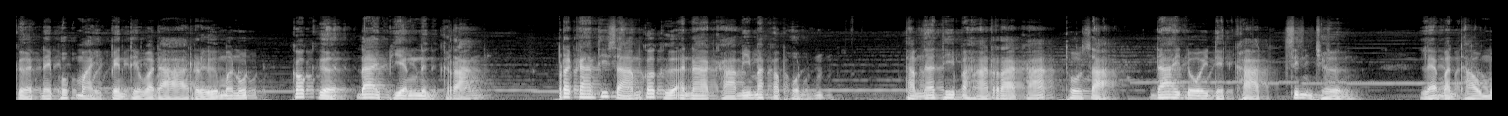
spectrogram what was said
เกิดในภพใหม่เป็นเทวดาหรือมนุษย์ ก็เกิดได้เพียงหนึ่งครั้ง ประการที่สามก็คืออนาคามิมัคคผลทำหน้าที่ประหารราคะโทสะได้โดยเด็ดขาดสิ้นเชิง และบรรเทาโม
